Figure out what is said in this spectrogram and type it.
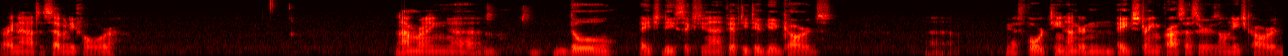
Right now it's at 74. And I'm running uh, dual HD 6952 gig cards. Uh, we got 1408 stream processors on each card.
